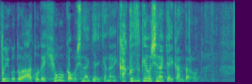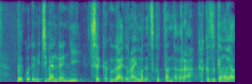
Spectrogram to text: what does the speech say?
ということは後で評価をしなきゃいけない格付けをしなきゃいかんだろう。でこれで日弁連にせっかくガイドラインまで作ったんだから格付けもや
